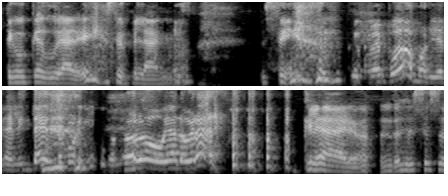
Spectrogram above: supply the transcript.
tengo que durar en ese plan, ¿no? Sí. Que no me puedo morir en el intento porque no lo voy a lograr. Claro, entonces eso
